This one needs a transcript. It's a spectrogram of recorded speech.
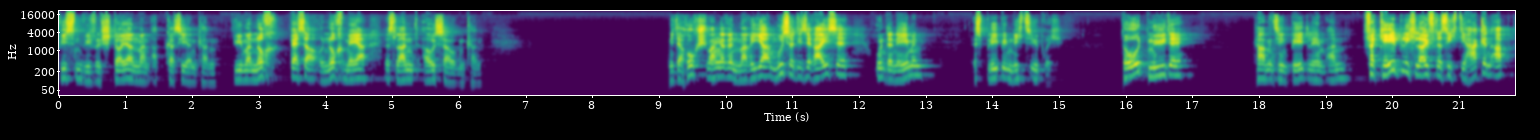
wissen, wie viel Steuern man abkassieren kann, wie man noch besser und noch mehr das Land aussaugen kann. Mit der hochschwangeren Maria muss er diese Reise unternehmen. Es blieb ihm nichts übrig. Todmüde kamen sie in Bethlehem an. Vergeblich läuft er sich die Hacken ab,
